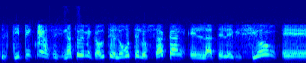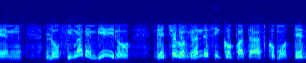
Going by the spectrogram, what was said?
el típico asesinato de Mecaute, luego te lo sacan en la televisión, em, lo filman en vídeo. De hecho, los grandes psicópatas, como Ted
